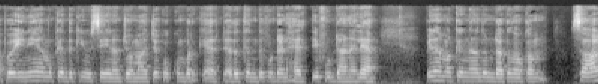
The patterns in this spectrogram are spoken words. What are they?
അപ്പോൾ ഇനി നമുക്ക് എന്തൊക്കെ യൂസ് ചെയ്യണം? ടൊമാറ്റോ കുക്കുംബർ ക്യാരറ്റ് അതൊക്കെ എന്ത് ഫുഡാണ് ഹെൽത്തി ഫുഡാണ് അല്ലേ? പിന്നെ നമുക്ക് എങ്ങനെ അത് ഉണ്ടാക്കി നോക്കാം? സാൾ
